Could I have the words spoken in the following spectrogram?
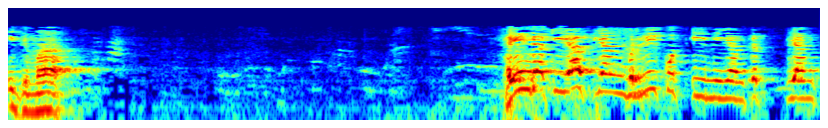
ijma. Sehingga kias yang berikut ini yang ke, yang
